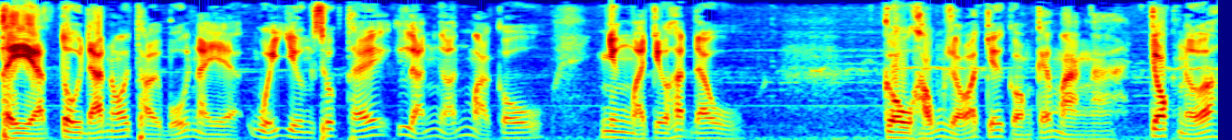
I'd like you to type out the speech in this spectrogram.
Thì à, tôi đã nói thời buổi này à, quỷ dương xuất thế, lãnh ngẩn mà cô, nhưng mà chưa hết đâu. Cô hỏng rõ chứ còn cái màn à, chót nữa,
